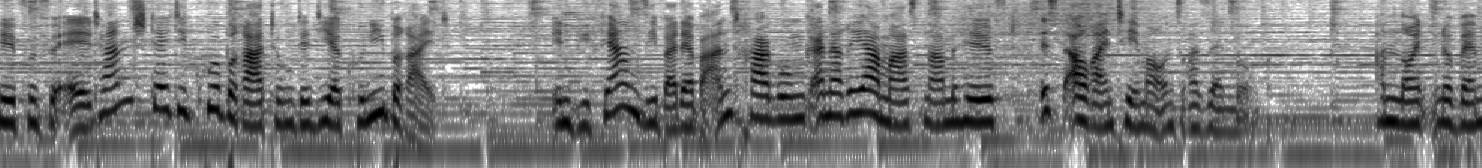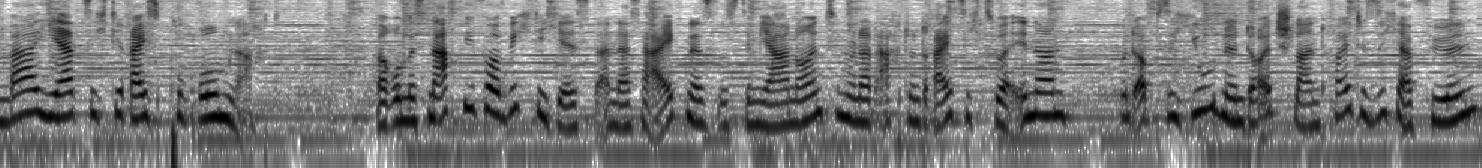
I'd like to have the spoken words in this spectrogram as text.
Hilfe für Eltern stellt die Kurberatung der Diakonie bereit. Inwiefern sie bei der Beantragung einer Reha-Maßnahme hilft, ist auch ein Thema unserer Sendung. Am 9. November jährt sich die Reichspogromnacht. Warum es nach wie vor wichtig ist, an das Ereignis aus dem Jahr 1938 zu erinnern und ob sich Juden in Deutschland heute sicher fühlen,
